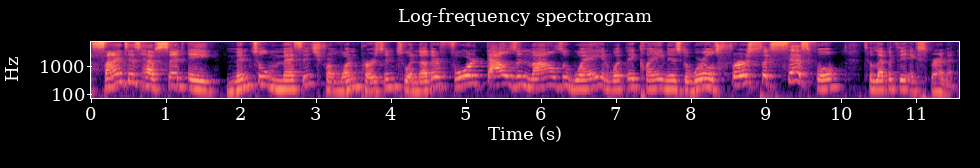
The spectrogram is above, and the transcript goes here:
scientists have sent a mental message from one person to another 4,000 miles away in what they claim is the world's first successful telepathy experiment.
